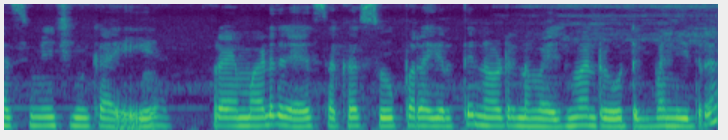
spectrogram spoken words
ಹಸಿಮೆಣ್ಸಿನ್ಕಾಯಿ. ಫ್ರೈ ಮಾಡಿದ್ರೆ ಸಖತ್ ಸೂಪರಾಗಿರುತ್ತೆ ನೋಡಿರಿ ನಮ್ಮ ಯಜಮಾನ್ರು ಊಟಕ್ಕೆ ಬಂದಿದ್ರು.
